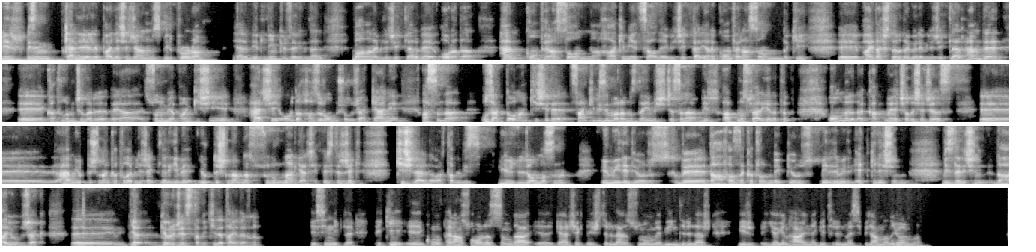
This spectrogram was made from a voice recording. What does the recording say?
e, bir bizim kendileriyle paylaşacağımız bir program yani bir link üzerinden bağlanabilecekler ve orada hem konferans salonuna hakimiyet sağlayabilecekler yani konferans salonundaki e, paydaşları da görebilecekler hem de e, katılımcıları veya sunum yapan kişiyi her şey orada hazır olmuş olacak. Yani aslında uzakta olan kişi de sanki bizim aramızdaymışçasına bir atmosfer yaratıp onları da katmaya çalışacağız. E, hem yurt dışından katılabilecekleri gibi yurt dışından da sunumlar gerçekleştirecek kişiler de var. Tabii biz yüz yüze olmasını ümit ediyoruz ve daha fazla katılım bekliyoruz. Belirli bir etkileşim bizler için daha iyi olacak. E, ya, göreceğiz tabii ki detaylarını. Kesinlikle. Peki e, konferans sonrasında e, gerçekleştirilen sunum ve bildiriler bir yayın haline getirilmesi planlanıyor mu?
